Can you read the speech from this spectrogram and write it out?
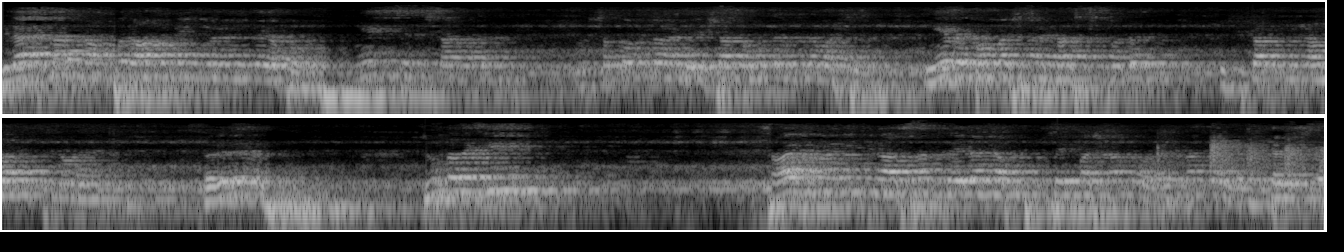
vilayetler kampı rahat Bey'in döneminde yapıldı. Niye ses çıkarmadı? Mustafa Bey döneminde inşaat onun döneminde başladı. Niye betonlaşmaya karşı İktidar binalar için öyle. Öyle değil mi? Cunda'daki sahil güvenlik binasına bir eylem yaptık. Sayın Başkan da orada. Ben de oradayım. Kendisi de.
